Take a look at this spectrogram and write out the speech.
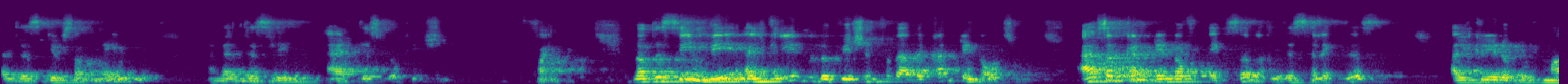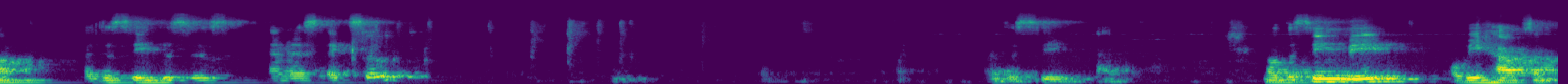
I'll just give some name and I'll just say at this location. Fine. Now the same way, I'll create the location for the other content also. I have some content of Excel. I'll just select this. I'll create a bookmark. I'll just say this is MS Excel. I'll just say Now the same way, we have some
